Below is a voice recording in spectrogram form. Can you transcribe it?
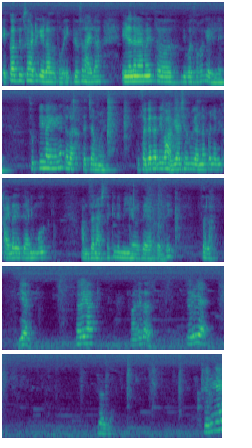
एकच दिवसासाठी गेला होता तो. एक दिवस राहायला येण्या जाण्यामध्येच दिवस बघा गेलेला. आहे सुट्टी नाही आहे ना त्याला त्याच्यामुळे. तर सगळ्यात आधी भाग्या शरू यांना पहिला मी खायला देते आणि मग आमचा नाश्ता की नाही मी तयार करते. चला. ये. चला या. मागे तर. शेरू ये चल या. शेरू ये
